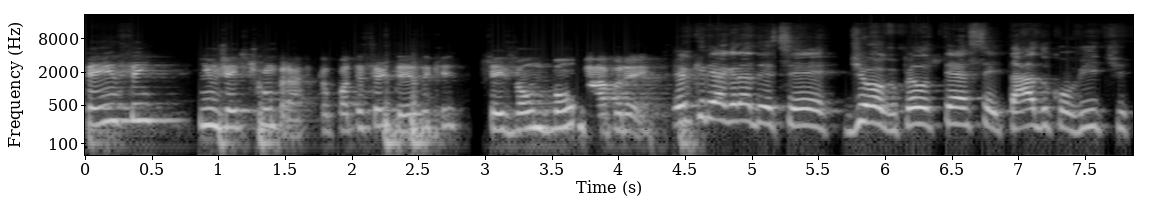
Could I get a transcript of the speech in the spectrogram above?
pensem em um jeito de comprar. Então pode ter certeza que vocês vão bombar por aí. Eu queria agradecer, Diogo, pelo ter aceitado o convite.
